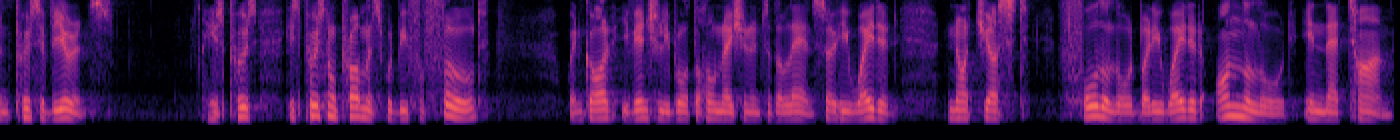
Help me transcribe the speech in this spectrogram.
and perseverance. His, pers- his personal promise would be fulfilled when God eventually brought the whole nation into the land. So he waited not just for the Lord, but he waited on the Lord in that time.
